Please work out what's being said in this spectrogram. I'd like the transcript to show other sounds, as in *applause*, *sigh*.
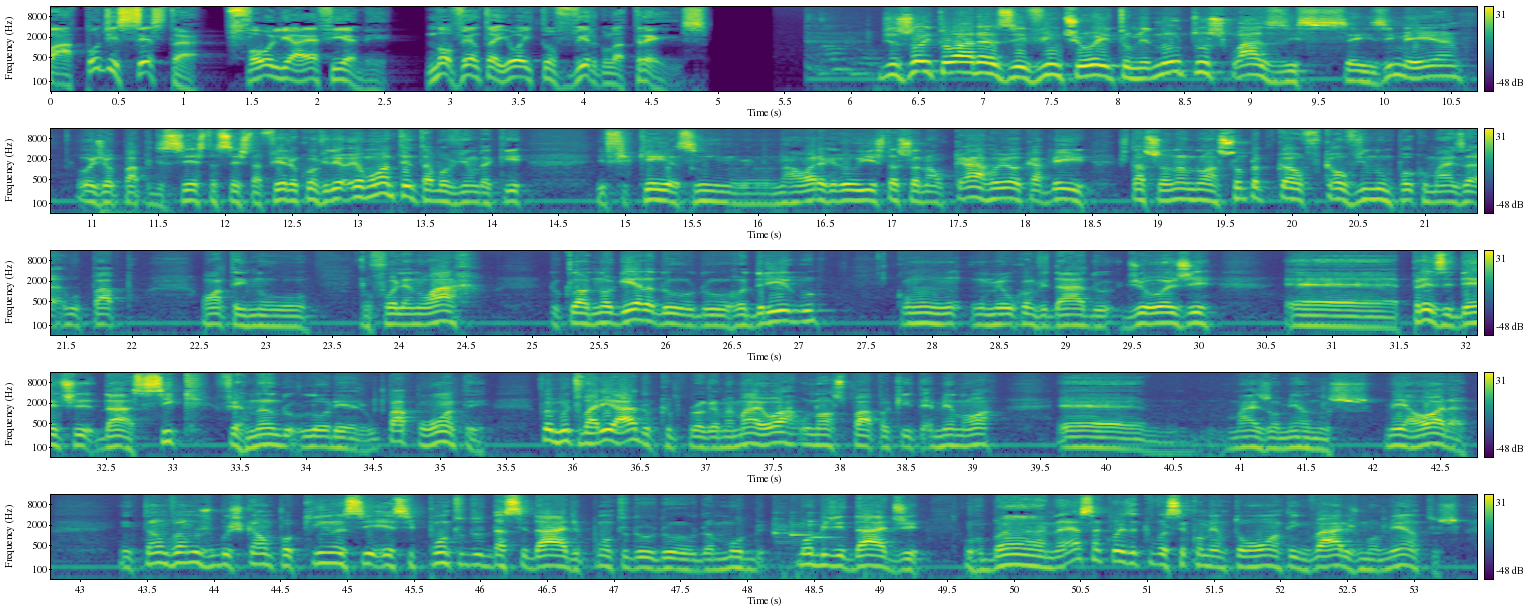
Papo de Sexta, Folha FM 98,3. 18 horas e 28 minutos, quase seis e meia. Hoje é o Papo de Sexta, sexta-feira. Eu convidei. Eu ontem estava ouvindo aqui e fiquei assim, na hora que eu ia estacionar o carro, eu acabei estacionando uma sombra para ficar, ficar, ouvindo um pouco mais a, o papo ontem no, no Folha no Ar, do Claudio Nogueira, do, do Rodrigo, com o meu convidado de hoje, é, presidente da SIC, Fernando Loureiro. O papo ontem foi muito variado, porque o programa é maior, o nosso papo aqui é menor, é mais ou menos meia hora. Então vamos buscar um pouquinho esse, esse ponto do, da cidade, ponto do, do, da mobilidade urbana, essa coisa que você comentou ontem em vários momentos.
